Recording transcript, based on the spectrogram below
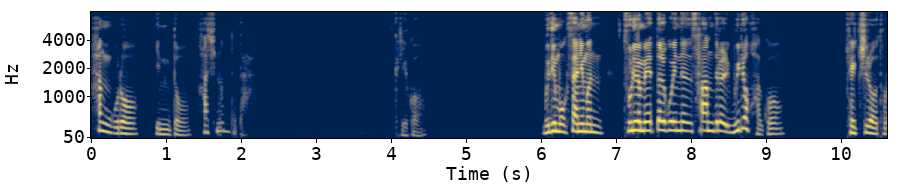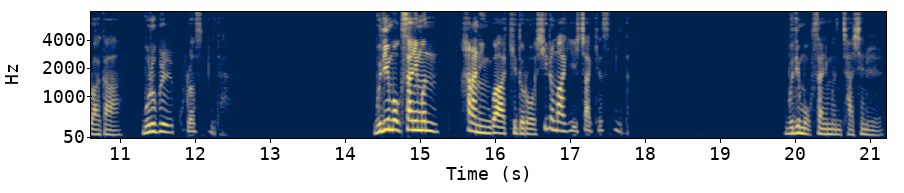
항구로 인도하시는도다. 그리고 무디 목사님은 두려움에 떨고 있는 사람들을 위로하고 객실로 돌아가 무릎을 꿇었습니다. 무디 목사님은 하나님과 기도로 씨름하기 시작했습니다. 무디 목사님은 자신을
